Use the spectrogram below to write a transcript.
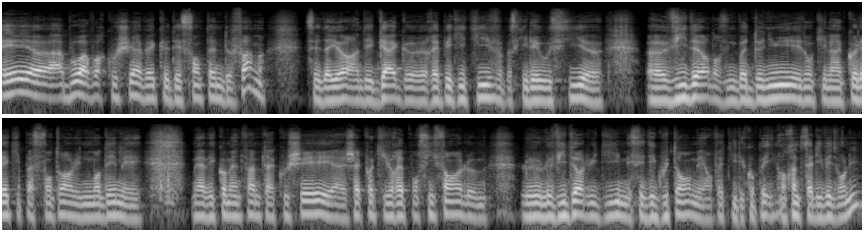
est, euh, a beau avoir couché avec des centaines de femmes. C'est d'ailleurs un des gags euh, répétitifs parce qu'il est aussi euh, euh, videur dans une boîte de nuit et donc il a un collègue qui passe son temps à lui demander mais, mais avec combien de femmes t'as couché? Et à chaque fois qu'il lui répond 600, le, le, le videur lui dit mais c'est dégoûtant mais en fait il est, il est en train de saliver devant lui.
